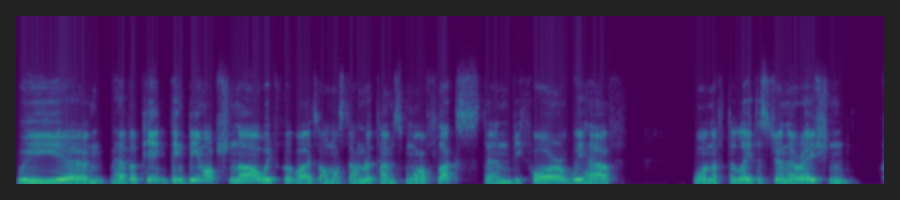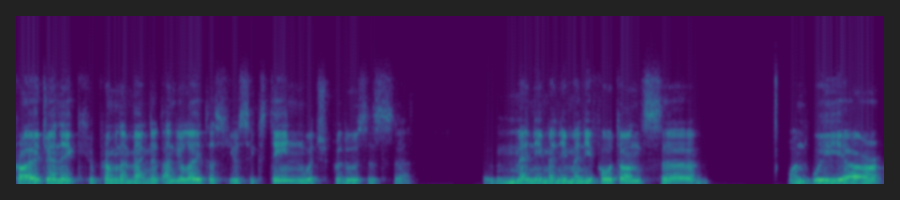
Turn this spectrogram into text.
We um, have a pink, pink beam option now, which provides almost 100 times more flux than before. We have one of the latest generation cryogenic permanent magnet undulators, U16, which produces uh, many, many, many photons. Uh, and we are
